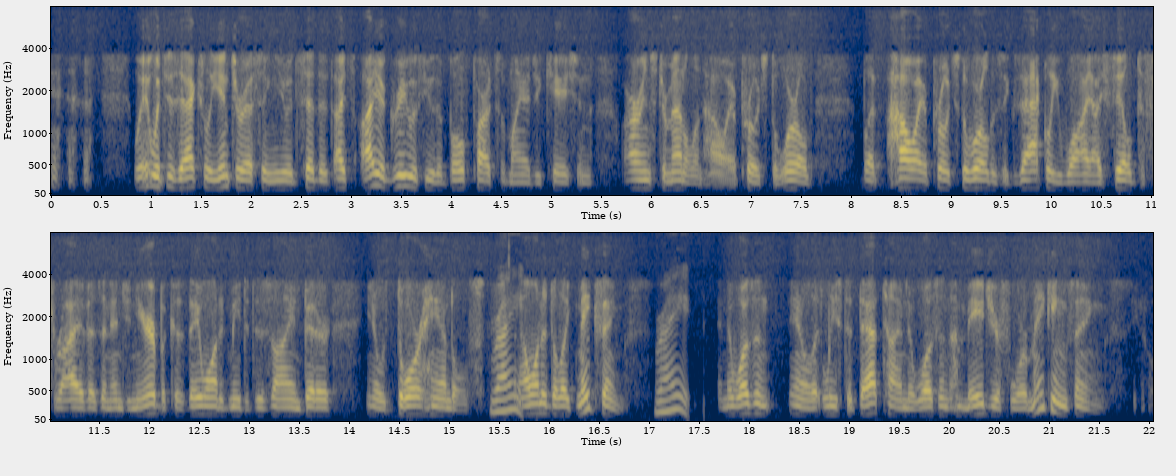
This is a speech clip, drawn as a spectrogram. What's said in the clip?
Which is actually interesting. You had said that I, I agree with you that both parts of my education are instrumental in how I approach the world. But how I approach the world is exactly why I failed to thrive as an engineer because they wanted me to design better, you know, door handles. Right. And I wanted to like make things. Right. And there wasn't, you know, at least at that time, there wasn't a major for making things. You know,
